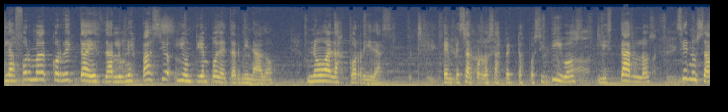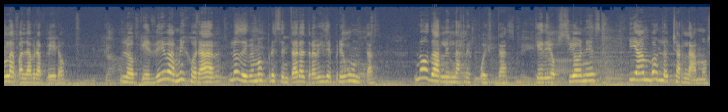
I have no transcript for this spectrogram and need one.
la forma correcta es darle un espacio y un tiempo determinado, no a las corridas. Empezar por los aspectos positivos, listarlos, sin usar la palabra pero. Lo que deba mejorar lo debemos presentar a través de preguntas, no darles las respuestas, que de opciones y ambos lo charlamos,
